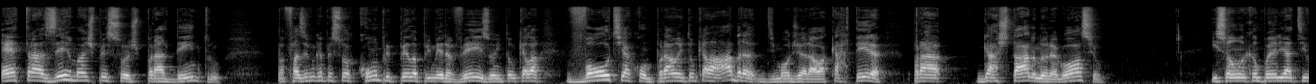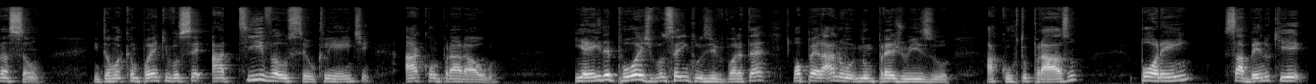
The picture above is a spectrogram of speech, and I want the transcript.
é trazer mais pessoas para dentro, para fazer com que a pessoa compre pela primeira vez, ou então que ela volte a comprar, ou então que ela abra, de modo geral, a carteira para gastar no meu negócio, isso é uma campanha de ativação. Então, uma campanha que você ativa o seu cliente a comprar algo. E aí depois você, inclusive, pode até operar no, num prejuízo a curto prazo, porém sabendo que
